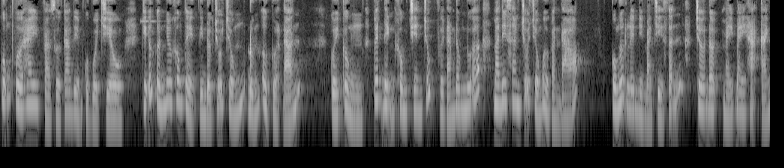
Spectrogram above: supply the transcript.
cũng vừa hay vào giờ cao điểm của buổi chiều, ký ức gần như không thể tìm được chỗ trống đứng ở cửa đón. Cuối cùng, quyết định không chen chúc với đám đông nữa mà đi sang chỗ trống ở gần đó. Cô ngước lên nhìn bảng chỉ dẫn, chờ đợi máy bay hạ cánh.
